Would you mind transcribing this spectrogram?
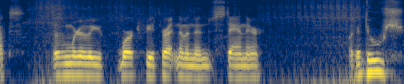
Fox. Doesn't really work if you threaten them and then just stand there. Like a douche.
